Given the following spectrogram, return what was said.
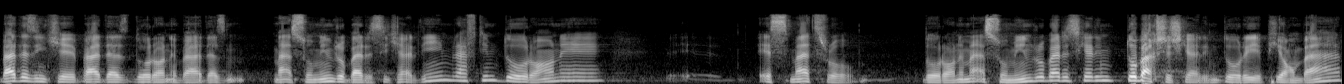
بعد از اینکه بعد از دوران بعد از معصومین رو بررسی کردیم رفتیم دوران اسمت رو دوران معصومین رو بررسی کردیم دو بخشش کردیم دوره پیامبر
